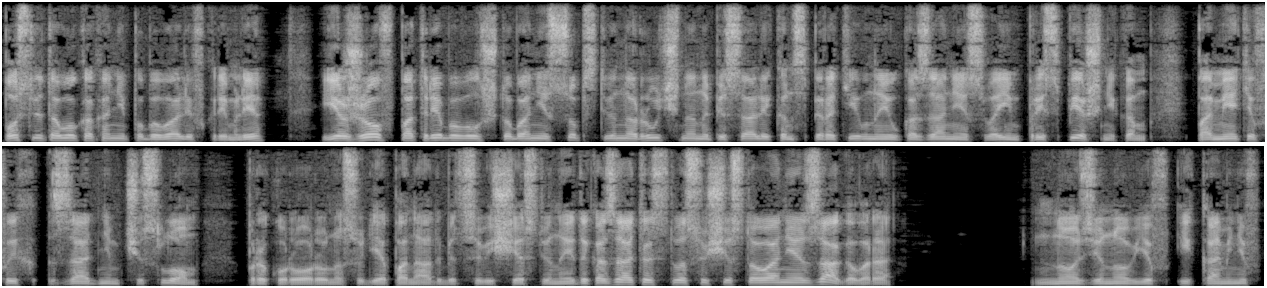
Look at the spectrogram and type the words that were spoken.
После того, как они побывали в Кремле, Ежов потребовал, чтобы они собственноручно написали конспиративные указания своим приспешникам, пометив их задним числом. Прокурору на суде понадобятся вещественные доказательства существования заговора. Но Зиновьев и Каменев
